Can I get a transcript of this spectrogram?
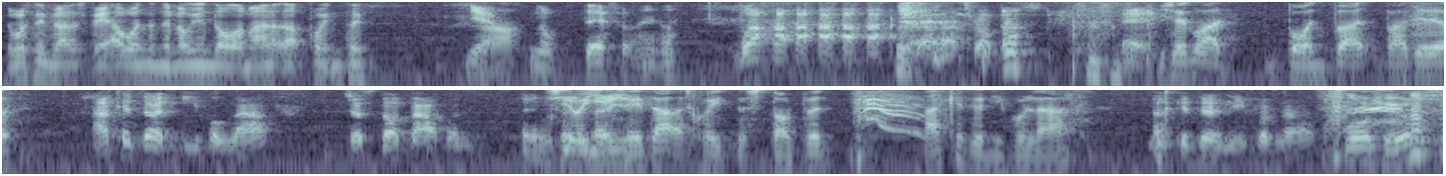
there wasn't even a better one than the Million Dollar Man at that point in time. Yeah, Ah. no, definitely. yeah, that's rubbish. You sound like Bond bad, baddie there. I could do an evil laugh, just not that one. See what you said that? That's quite disturbing. I can do an evil laugh. I could do an evil laugh. Floor's yours.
